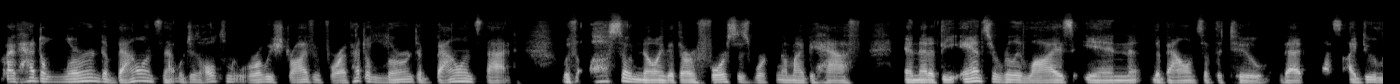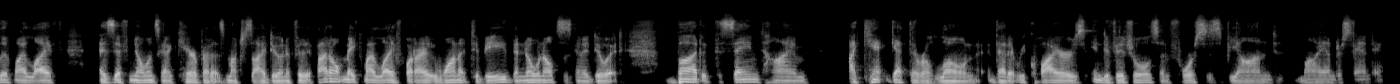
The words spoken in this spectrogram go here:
But I've had to learn to balance that, which is ultimately what we're always striving for. I've had to learn to balance that with also knowing that there are forces working on my behalf and that if the answer really lies in the balance of the two, that yes, I do live my life as if no one's going to care about it as much as I do. And if, if I don't make my life what I want it to be, then no one else is going to do it. But at the same time, I can't get there alone, that it requires individuals and forces beyond my understanding.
